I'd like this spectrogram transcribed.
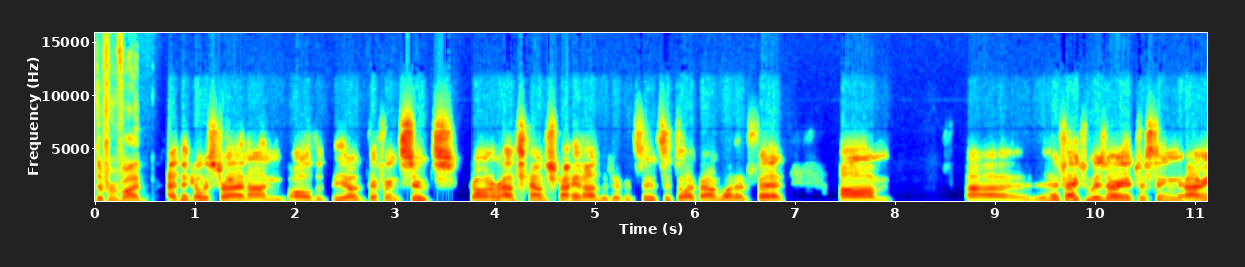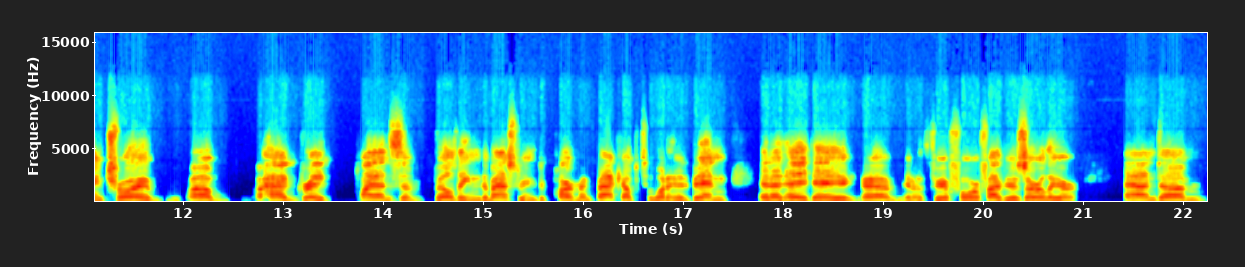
different vibe. I think I was trying on all the you know different suits, going around town trying on the different suits until I found one that fit. Um, uh, in fact, it was very interesting. I mean, Troy uh, had great plans of building the mastering department back up to what it had been in a heyday, uh, you know, three or four or five years earlier. And um,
